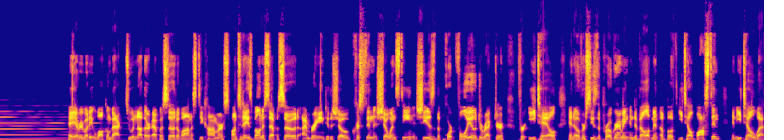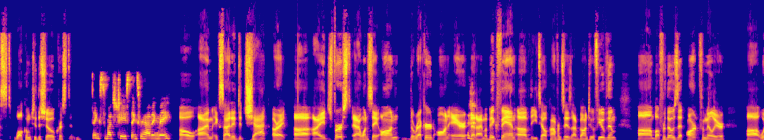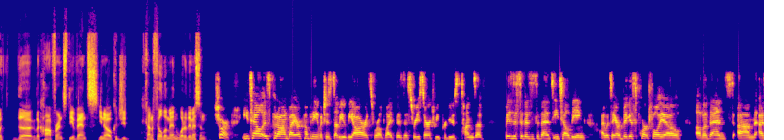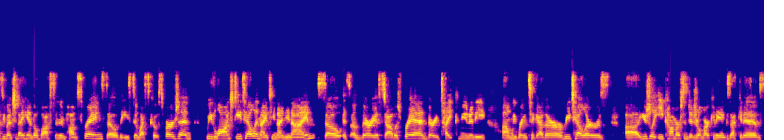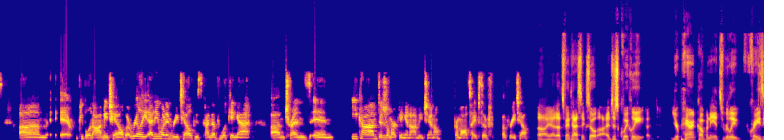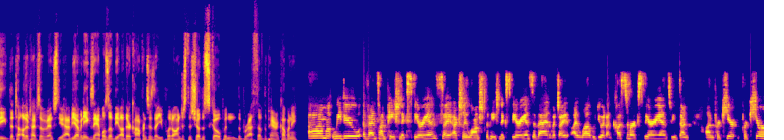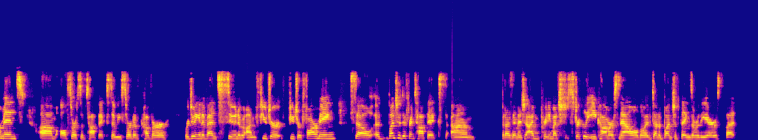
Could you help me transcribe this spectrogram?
Hey, everybody, welcome back to another episode of Honest E-commerce. On today's bonus episode, I'm bringing to the show Kristin Schoenstein. She is the portfolio director for eTail and oversees the programming and development of both eTail Boston and eTail West. Welcome to the show, Kristin. Thanks so much, Chase. Thanks for having me. Oh, I'm excited to chat. All right. Uh, I first, I want to say on the record, on air, that I'm a big fan of the eTail conferences. I've gone to a few of them. Um, but for those that aren't familiar, uh, with the the conference, the events. You know, could you kind of fill them in? What are they missing? Sure. eTail is put on by our company, which is WBR. It's Worldwide Business Research. We produce tons of business to business events. eTail being, I would say, our biggest portfolio of events. Um, as you mentioned, I handle Boston and Palm Springs, so the East and West Coast version. We launched eTail in 1999, so it's a very established brand, very tight community. Um, we bring together retailers, uh, usually e-commerce and digital marketing executives, um, eh, people in omni-channel, but really anyone in retail who's kind of looking at um, trends in e-com, digital marketing, and omni-channel from all types of, of retail. Uh, yeah, that's fantastic. So uh, just quickly, uh, your parent company, it's really crazy the t- other types of events you have. Do you have any examples of the other conferences that you put on just to show the scope and the breadth of the parent company? Um, we do events on patient experience. I actually launched the patient experience event, which I, I love. We do it on customer experience. We've done on procure, procurement, um, all sorts of topics. So we sort of cover. We're doing an event soon on future future farming. So a bunch of different topics. Um, but as I mentioned, I'm pretty much strictly e-commerce now, although I've done a bunch of things over the years, but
